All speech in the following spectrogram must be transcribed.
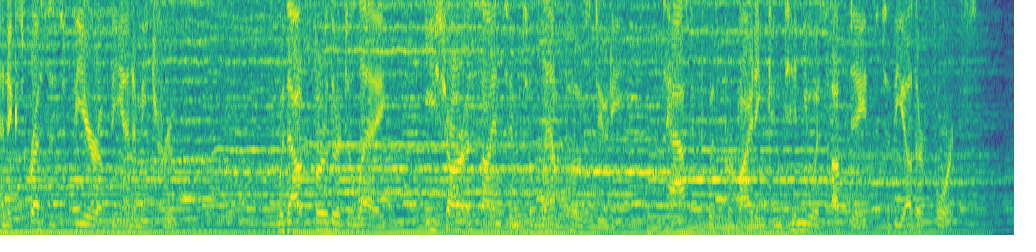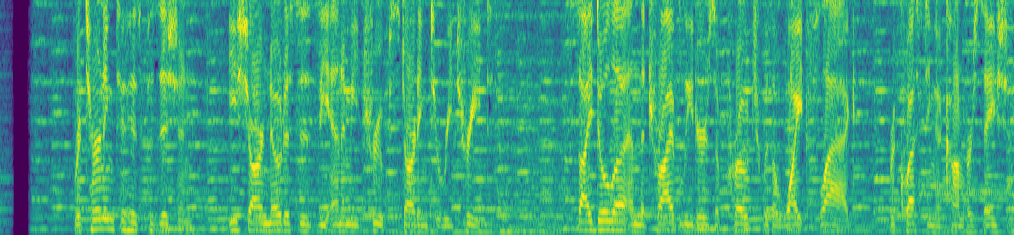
and expresses fear of the enemy troop. Without further delay, Ishar assigns him to lamppost duty tasked with providing continuous updates to the other forts. Returning to his position, Ishar notices the enemy troops starting to retreat. Saidullah and the tribe leaders approach with a white flag, requesting a conversation.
